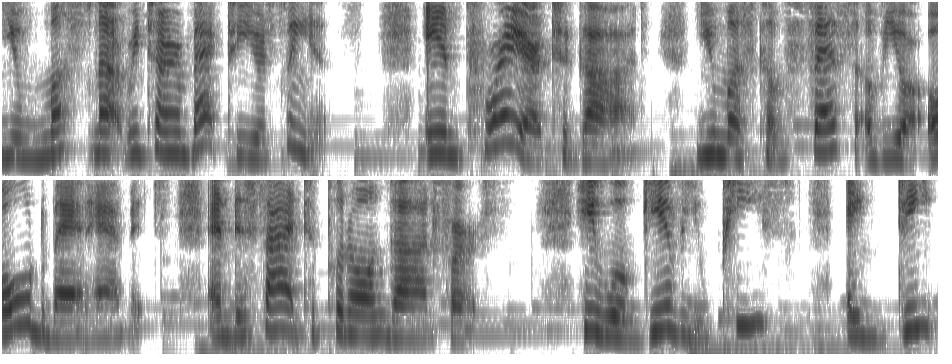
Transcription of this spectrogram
you must not return back to your sins. In prayer to God, you must confess of your old bad habits and decide to put on God first. He will give you peace, a deep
